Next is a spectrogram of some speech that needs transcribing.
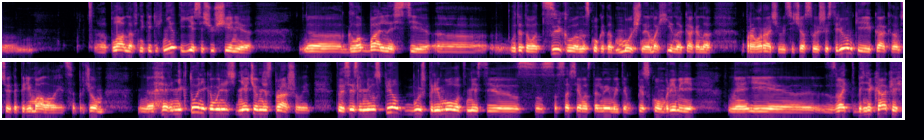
планов никаких нет, есть ощущение Э, глобальности э, вот этого цикла, насколько это мощная махина, как она проворачивает сейчас свои шестеренки и как там все это перемалывается. Причем э, никто никого ни, ни о чем не спрашивает. То есть, если не успел, будешь перемолот вместе с, со всем остальным этим песком времени, и звать тебя никак, и,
